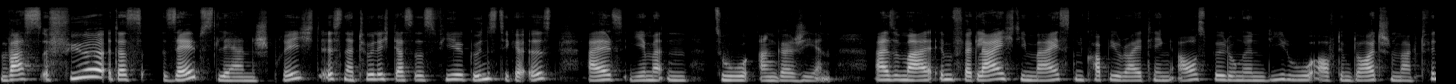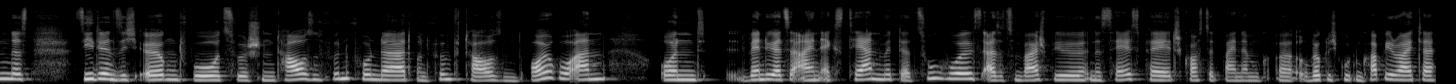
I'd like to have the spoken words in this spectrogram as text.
Was für das Selbstlernen spricht, ist natürlich, dass es viel günstiger ist, als jemanden zu engagieren. Also mal im Vergleich, die meisten Copywriting-Ausbildungen, die du auf dem deutschen Markt findest, siedeln sich irgendwo zwischen 1500 und 5000 Euro an. Und wenn du jetzt einen externen mit dazu holst, also zum Beispiel eine Salespage kostet bei einem äh, wirklich guten Copywriter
